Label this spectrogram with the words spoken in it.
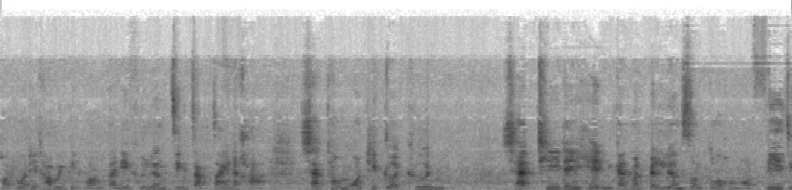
ขอโทษที่ทำให้ผิดหวัง แต่นี่คือเรื่องจริงจากใจนะคะแชททั้งหมดที่เกิดขึ้นแชทที่ได้เห็นกันมันเป็นเรื่องส่วนตัวของออฟฟี่จ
